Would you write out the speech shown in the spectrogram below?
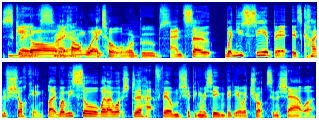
skin Legs, Oh, I can't wait. at all. or boobs. And so when you see a bit, it's kind of shocking. Like when we saw when I watched the Hat Film shipping and receiving video where Trott's in the shower,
